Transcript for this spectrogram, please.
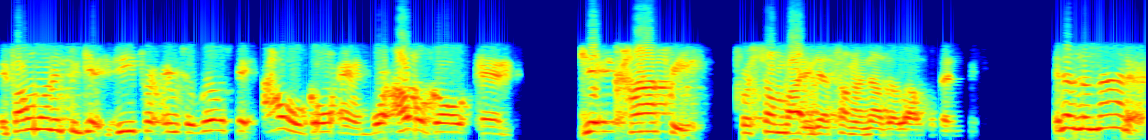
if I wanted to get deeper into real estate, I will go and work, I will go and get coffee for somebody that's on another level than me. It doesn't matter.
